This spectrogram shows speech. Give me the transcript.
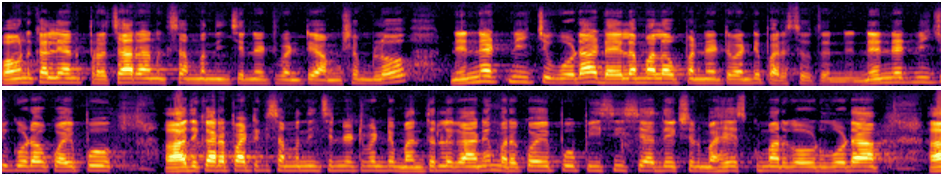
పవన్ కళ్యాణ్ ప్రచారానికి సంబంధించినటువంటి అంశం అంశంలో నిన్నటి నుంచి కూడా డైలమాలో పడినటువంటి పరిస్థితి ఉంది. నిన్నటి నుంచి కూడా ఒకవైపు అధికార పార్టీకి సంబంధించినటువంటి మంత్రులు కానీ మరొకవైపు పిసిసి అధ్యక్షుడు మహేష్ కుమార్ గౌడ్ కూడా ఆ,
